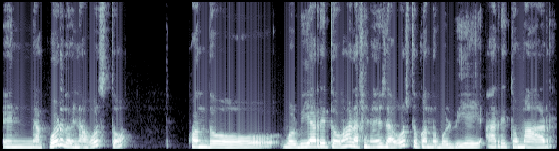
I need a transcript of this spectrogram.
me acuerdo, en agosto, cuando volví a retomar, a finales de agosto, cuando volví a retomar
